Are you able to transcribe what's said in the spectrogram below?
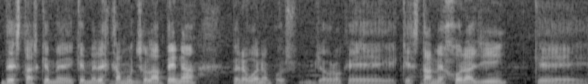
de estas que, me, que merezca mucho la pena, pero bueno, pues yo creo que, que está mejor allí que,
